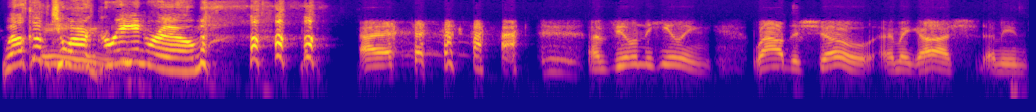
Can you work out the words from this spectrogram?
Welcome hey. to our green room. I, I'm feeling the healing. Wow, the show. Oh my gosh. I mean,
